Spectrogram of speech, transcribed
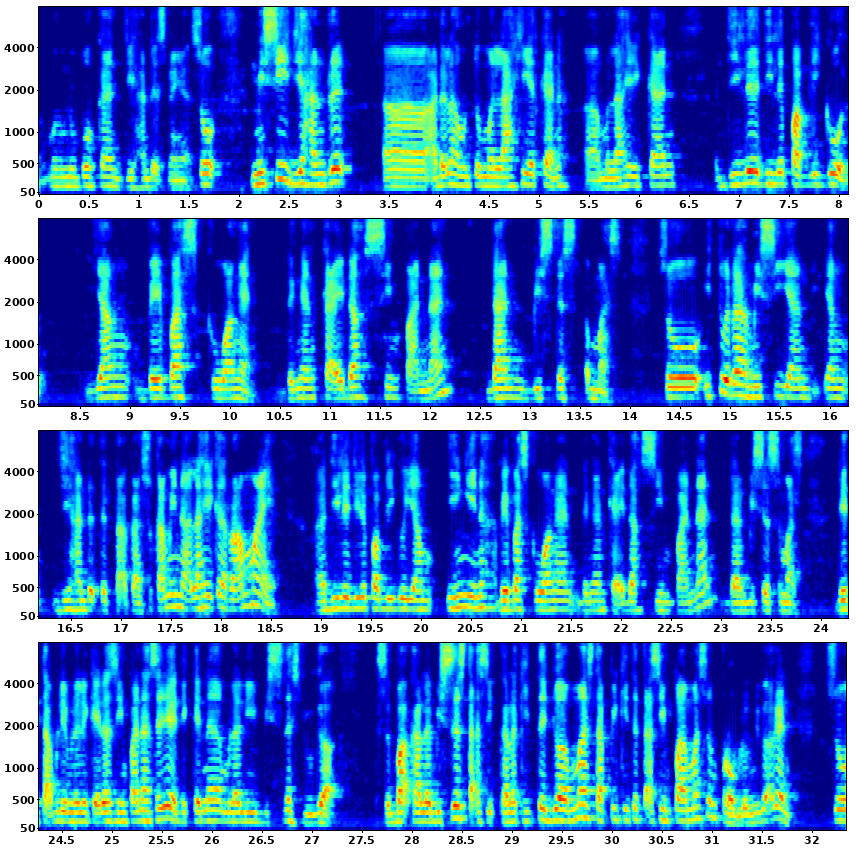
menubuhkan G100 sebenarnya. So misi G100 uh, adalah untuk melahirkan uh, melahirkan dealer-dealer public gold yang bebas kewangan dengan kaedah simpanan dan bisnes emas. So itu adalah misi yang yang G100 tetapkan. So kami nak lahirkan ramai uh, dealer-dealer public gold yang ingin uh, bebas kewangan dengan kaedah simpanan dan bisnes emas. Dia tak boleh melalui kaedah simpanan saja, dia kena melalui bisnes juga. Sebab kalau bisnes tak kalau kita jual emas tapi kita tak simpan emas pun problem juga kan. So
